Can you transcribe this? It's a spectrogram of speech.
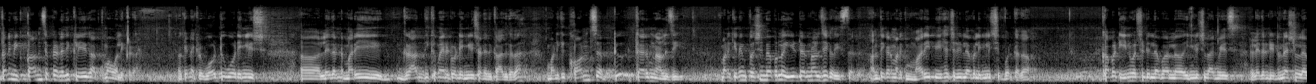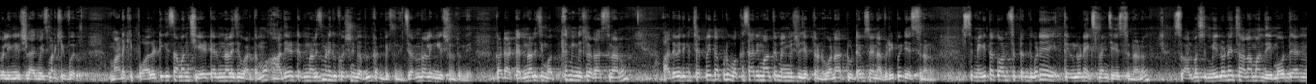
కానీ మీకు కాన్సెప్ట్ అనేది క్లియర్గా అర్థం అవ్వాలి ఇక్కడ. ఓకే ఇక్కడ వర్డ్ టు వర్డ్ ఇంగ్లీష్ లేదంటే మరీ గ్రాంధికమైనటువంటి ఇంగ్లీష్ అనేది కాదు కదా. మనకి కాన్సెప్ట్ టెర్మినాలజీ మనకి ఏదైనా క్వశ్చన్ పేపర్లో ఈ టెర్మినాలజీ కదా ఇస్తారు. అంతేకాని మనకి మరీ పిహెచ్డీ లెవెల్ ఇంగ్లీష్ ఇవ్వరు కదా. కాబట్టి యూనివర్సిటీ లెవెల్ ఇంగ్లీష్ లాంగ్వేజ్ లేదంటే ఇంటర్నేషనల్ లెవెల్ ఇంగ్లీష్ లాంగ్వేజ్ మనకి ఇవ్వరు. మనకి పాలిటీకి సంబంధించి ఏ టెర్మినాలజీ వాడతామో అదే టెర్మినాలజీ మనకి క్వశ్చన్ పేపర్ కనిపిస్తుంది. జనరల్ ఇంగ్లీష్ ఉంటుంది. కాబట్టి ఆ టెర్మినాలజీ మొత్తం ఇంగ్లీష్లో రాస్తున్నాను. అదేవిధంగా చెప్పేటప్పుడు ఒకసారి మాత్రం ఇంగ్లీష్ చెప్తాను. వన్ ఆర్ టూ టైమ్స్ నేను రిపీట్ చేస్తున్నాను. సో మిగతా కాన్సెప్ట్ అంతా కూడా తెలుగులోనే ఎక్స్ప్లెయిన్ చేస్తున్నాను. సో ఆల్మోస్ట్ మీలోనే చాలా మంది more than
